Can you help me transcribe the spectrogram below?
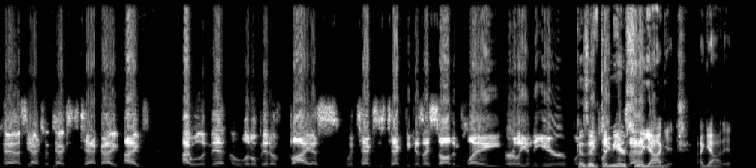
Okay. I See, I took Texas Tech. I, I've, I will admit a little bit of bias with Texas Tech because I saw them play early in the year Because of Demir. Sliagic. I got it.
